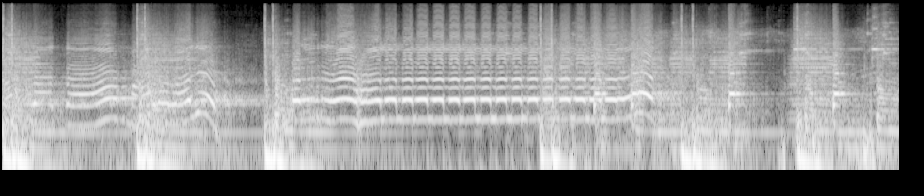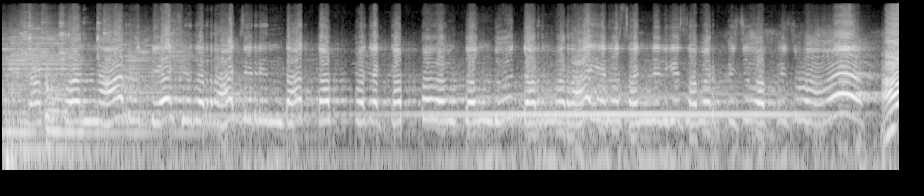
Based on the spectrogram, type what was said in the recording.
ಮಗಧ ಮಾಳವಾದ ಕಪ್ಪನ್ನಾರು ದೇಶದ ರಾಜರಿಂದ ತಪ್ಪದ ಕಪ್ಪವನ್ನು ತಂದು ಧರ್ಮರಾಯನ ಸನ್ನಿಧಿಗೆ ಸಮರ್ಪಿಸಿ ಒಪ್ಪಿಸುವ ಆ,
